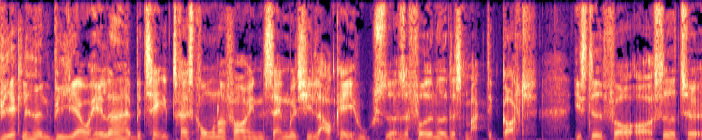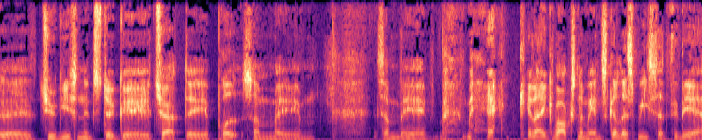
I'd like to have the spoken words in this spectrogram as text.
virkeligheden ville jeg jo hellere have betalt 60 kroner for en sandwich i lavkagehuset, og så fået noget, der smagte godt, i stedet for at sidde og tør, øh, tykke i sådan et stykke øh, tørt øh, brød, som, øh, som øh, jeg kender ikke voksne mennesker, der spiser det der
